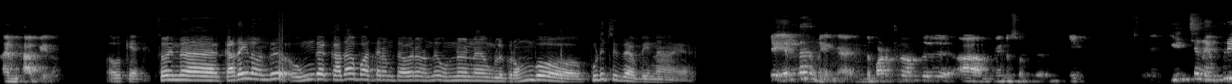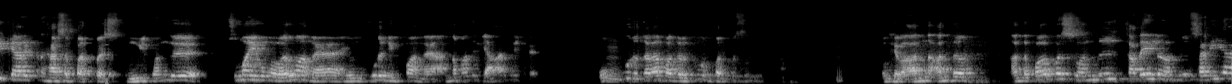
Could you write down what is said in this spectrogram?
ஐ எம் ஹாப்பி தான். ஓகே ஸோ இந்த கதையில வந்து உங்க கதாபாத்திரம் தவிர வந்து இன்னொன்னு உங்களுக்கு ரொம்ப பிடிச்சது அப்படின்னா எல்லாருமேங்க. இந்த படத்துல வந்து என்ன சொல்றது? Each and every character has a purpose உங்களுக்கு வந்து சும்மா இவங்க வருவாங்க இவங்க கூட நிப்பாங்க அந்த மாதிரி யாருமே ஒவ்வொரு கதாபாத்திரத்துக்கும் ஒரு பர்பஸ் இருக்கு. ஓகேவா? அந்த அந்த அந்த பர்பஸ் வந்து கதையில வந்து சரியா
